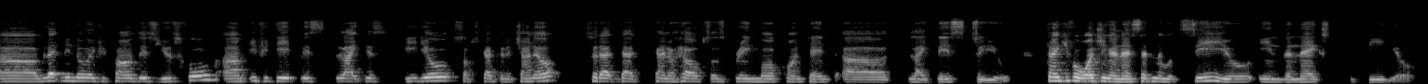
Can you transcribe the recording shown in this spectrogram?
Um, let me know if you found this useful. Um, if you did, please like this video, subscribe to the channel so that that kind of helps us bring more content uh, like this to you. Thank you for watching and I certainly would see you in the next video.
